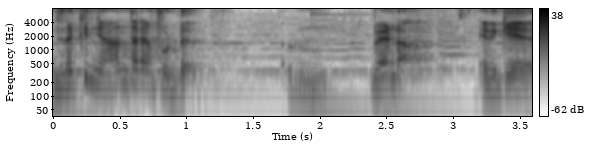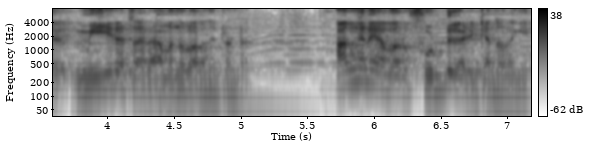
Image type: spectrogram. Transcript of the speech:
നിനക്ക് ഞാൻ തരാം ഫുഡ്. വേണ്ട. എനിക്ക് മീര തരാമെന്ന് പറഞ്ഞിട്ടുണ്ട്. അങ്ങനെ അവർ ഫുഡ് കഴിക്കാൻ തുടങ്ങി.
